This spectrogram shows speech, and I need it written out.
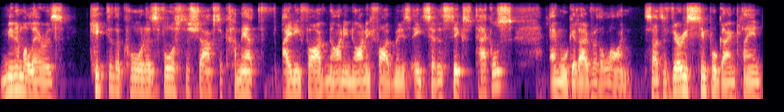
minimal errors, kick to the corners, force the Sharks to come out 85, 90, 95 minutes each set of six tackles, and we'll get over the line. So it's a very simple game plan.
